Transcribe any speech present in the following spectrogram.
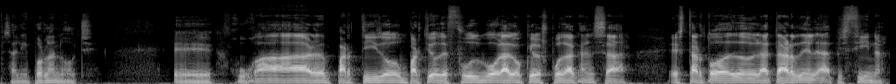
salir por la noche, eh, jugar partido, un partido de fútbol, algo que los pueda cansar, estar toda la tarde en la piscina,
